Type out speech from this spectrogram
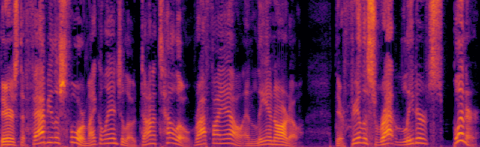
There's the Fabulous Four Michelangelo, Donatello, Raphael, and Leonardo. Their fearless rat leader, Splinter.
